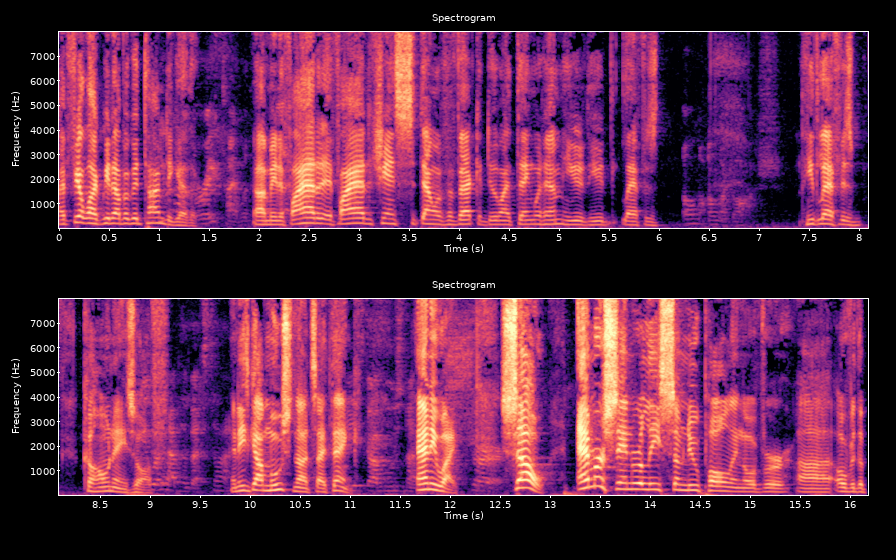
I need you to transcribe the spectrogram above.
that I feel like we'd have a good time together. great time with I mean, if I had if I had a chance to sit down with Vivek and do my thing with him, he'd he'd laugh his Oh, oh my gosh. he'd laugh his cojones off. have the best time. And he's got moose nuts, I think. He's got moose nuts. Anyway, so Emerson released some new polling over uh, over the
